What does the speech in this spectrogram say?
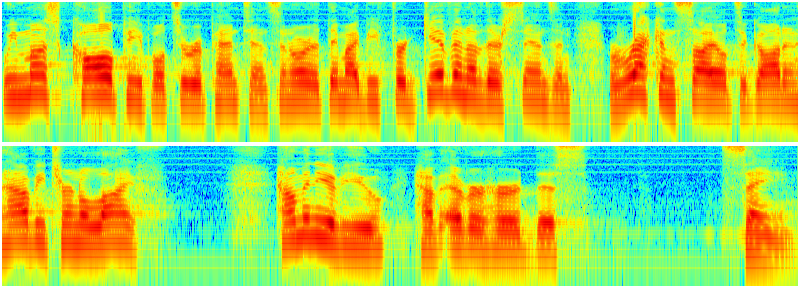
We must call people to repentance in order that they might be forgiven of their sins and reconciled to God and have eternal life. How many of you have ever heard this saying?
